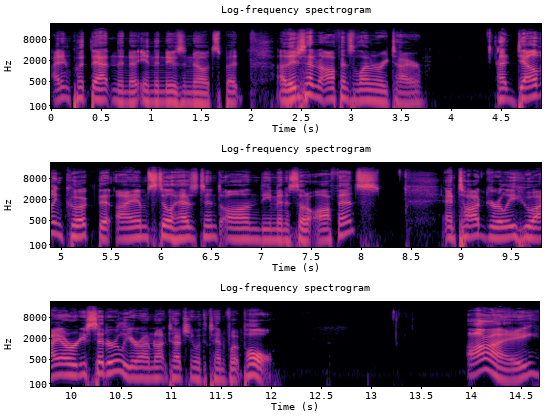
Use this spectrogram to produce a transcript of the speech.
I didn't put that in the in the news and notes, but uh, they just had an offensive lineman retire. Uh, Dalvin Cook, that I am still hesitant on the Minnesota offense and Todd Gurley, who I already said earlier I'm not touching with a 10 foot pole. I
